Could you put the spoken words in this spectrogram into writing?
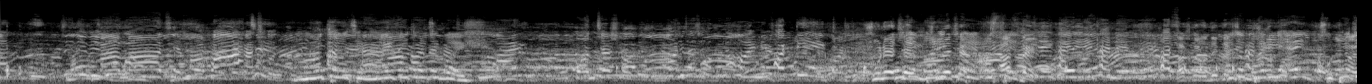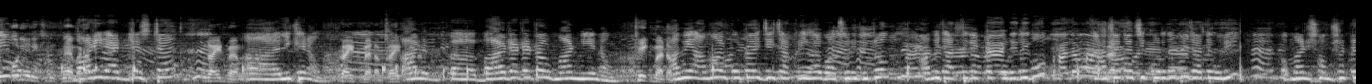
তিনি মা বিধবা। মা আছে মা মা কাজ আছে। করতে। মা তো আছে মায়ের কত বছর বয়স? পঞ্চাশ হবে। পঞ্চাশ এখনও হয়নি ফর্টি এইট শুনেছেন শুনেছেন। আসতে। আসতে এখানে এখানে নমস্কার, ওদিকে বাড়ির হ্যাঁ অ্যাড্রেসটা রাইট ম্যাম লিখে নাও। রাইট ম্যাডাম রাইট আর বায়োডাটাটাও মা নিয়ে নাও। ঠিক ম্যাডাম আমি আমার কোটায় যে চাকরি হয় বছরে দুটো আমি তার থেকে একটা করে দেবো কাছাকাছি করে দেবো যাতে উনি আমার সংসারটা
